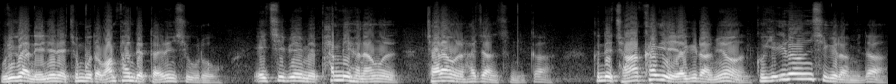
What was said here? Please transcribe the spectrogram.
우리가 내년에 전부 다 완판됐다 이런 식으로 HBM의 판매 현황을 자랑을 하지 않습니까? 근데 정확하게 이야기를 하면 그게 이런 식이랍니다.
